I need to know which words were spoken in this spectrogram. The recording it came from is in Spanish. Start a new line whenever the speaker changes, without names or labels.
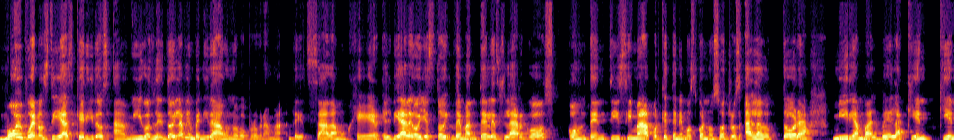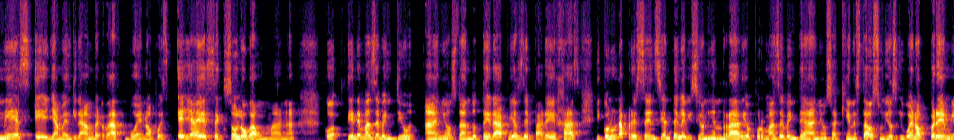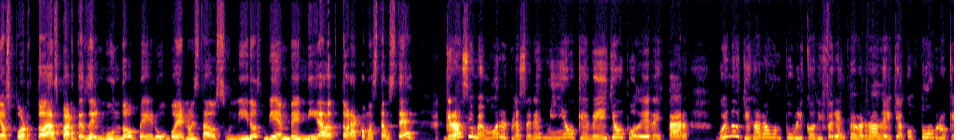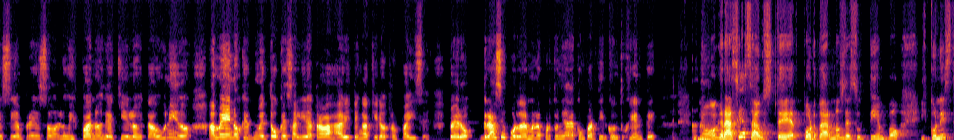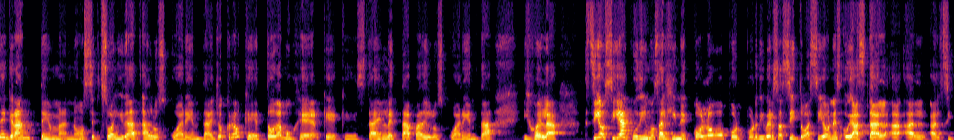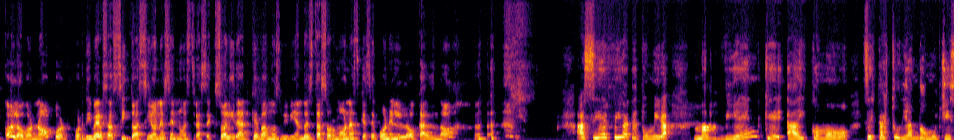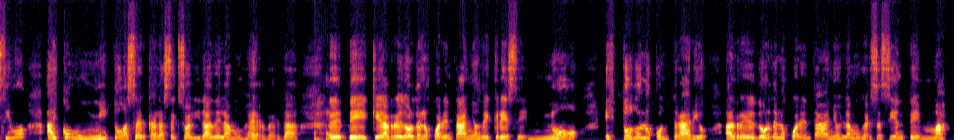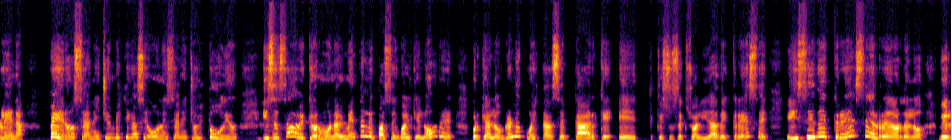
Muy buenos días, queridos amigos. Les doy la bienvenida a un nuevo programa de Sada Mujer. El día de hoy estoy de manteles largos contentísima porque tenemos con nosotros a la doctora Miriam Valvela, quien, quien es ella, me dirán, ¿verdad? Bueno, pues ella es sexóloga humana, tiene más de 21 años dando terapias de parejas y con una presencia en televisión y en radio por más de 20 años aquí en Estados Unidos y bueno, premios por todas partes del mundo, Perú, bueno, Estados Unidos. Bienvenida, doctora, ¿cómo está usted?
Gracias, mi amor, el placer es mío, qué bello poder estar, bueno, llegar a un público diferente, ¿verdad? Del que acostumbro, que siempre son los hispanos de aquí en los Estados Unidos, a menos que me toque salir a trabajar y tenga que ir a otros países. Pero gracias por darme la oportunidad de compartir con tu gente.
No, gracias a usted por darnos de su tiempo y con este gran tema, ¿no? Sexualidad a los 40. Yo creo que toda mujer que, está en la etapa de los 40, híjola, sí o sí acudimos al ginecólogo por, por diversas situaciones, o hasta al, al, psicólogo, ¿no? Por, por diversas situaciones en nuestra sexualidad que vamos viviendo, estas hormonas que se ponen locas, ¿no?
Así es, fíjate tú, mira, más bien que hay como, se está estudiando muchísimo, hay como un mito acerca de la sexualidad de la mujer, ¿verdad? Eh, de que alrededor de los 40 años decrece. No, es todo lo contrario. Alrededor de los 40 años la mujer se siente más plena, pero se han hecho investigaciones, se han hecho estudios y se sabe que hormonalmente le pasa igual que el hombre, porque al hombre le cuesta aceptar que, eh, que su sexualidad decrece y si decrece alrededor de los,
